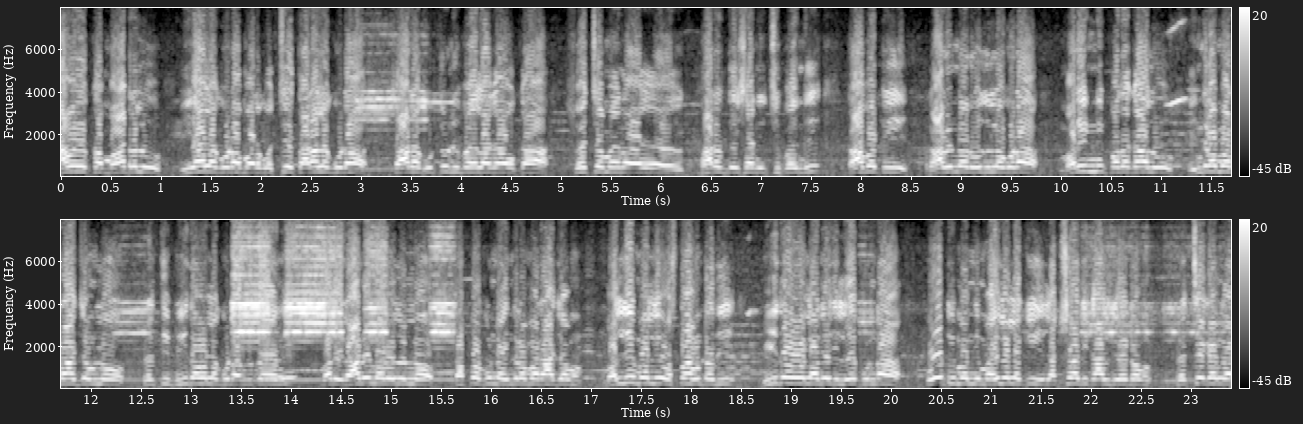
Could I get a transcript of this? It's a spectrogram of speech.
ఆమె యొక్క మాటలు ఇవాళ కూడా మనకు వచ్చే తరాలకు కూడా చాలా గుర్తుండిపోయేలాగా ఒక స్వచ్ఛమైన భారతదేశాన్ని ఇచ్చిపోయింది. కాబట్టి రానున్న రోజుల్లో కూడా మరిన్ని పథకాలు ఇంద్రమ్మ రాజ్యంలో ప్రతి బీదవాళ్ళకు కూడా అందుతాయని మరి రానున్న రోజుల్లో తప్పకుండా ఇంద్రమ్మ రాజ్యం మళ్ళీ మళ్ళీ వస్తూ ఉంటుంది. బీదవాళ్ళు అనేది లేకుండా కోటి మంది మహిళలకి లక్షాధికారులు చేయడం ప్రత్యేకంగా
